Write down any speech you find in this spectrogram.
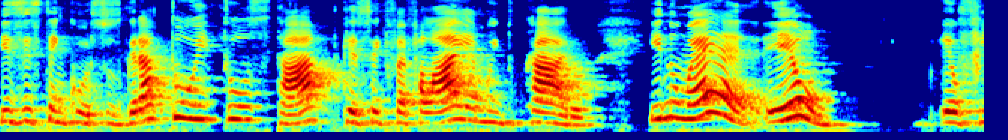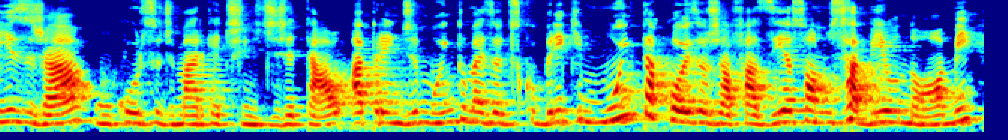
Existem cursos gratuitos, tá? Porque você que vai falar, ah, é muito caro. E não é eu. Eu fiz já um curso de marketing digital, aprendi muito, mas eu descobri que muita coisa eu já fazia, só não sabia o nome.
